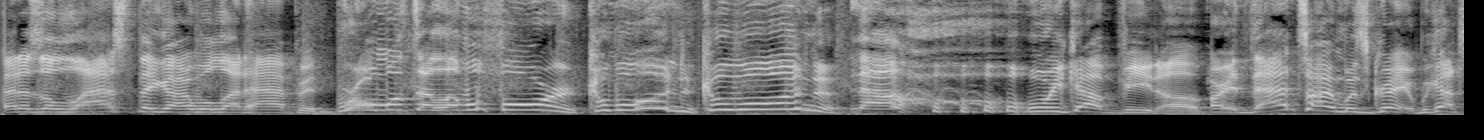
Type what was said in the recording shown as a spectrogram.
That is the last thing I will let happen. We're almost at level four. Come on, come on. No, we got beat up. All right, that time was great. We got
